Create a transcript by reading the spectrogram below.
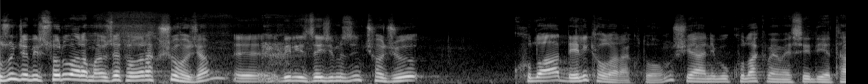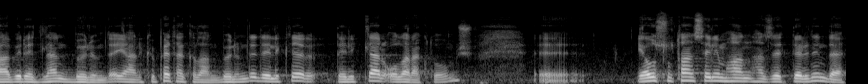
Uzunca bir soru var ama özet olarak şu hocam. Ee, bir izleyicimizin çocuğu kulağa delik olarak doğmuş. Yani bu kulak memesi diye tabir edilen bölümde yani küpe takılan bölümde delikler delikler olarak doğmuş. Ee, Yavuz Sultan Selim Han Hazretleri'nin de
